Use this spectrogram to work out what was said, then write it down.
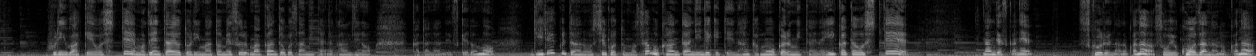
う振り分けをしてもう全体を取りまとめする、まあ、監督さんみたいな感じの方なんですけどもディレクターのお仕事もさも簡単にできてなんか儲かるみたいな言い方をして何ですかね。スクールなのかな。そういう講座なのかな。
